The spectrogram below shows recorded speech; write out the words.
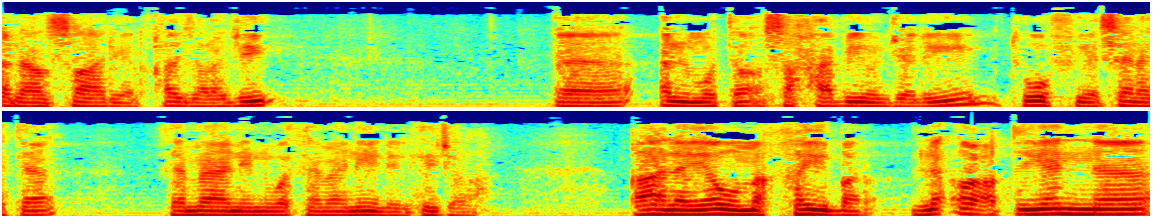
الأنصاري الخزرجي آه، صحابي جليل توفي سنة ثمان وثمانين للهجرة. قال يوم خيبر لأعطين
